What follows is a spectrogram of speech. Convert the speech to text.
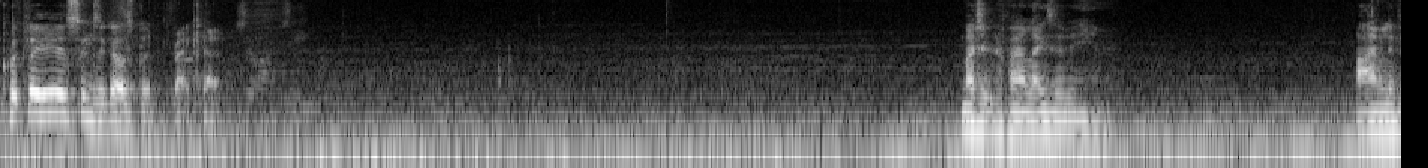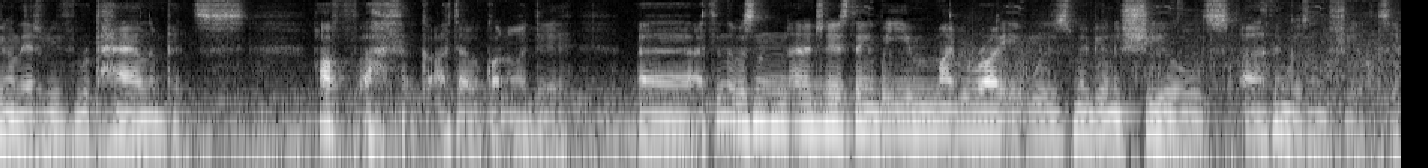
Quickly, as soon as it goes. Good. Right, okay. Magic repair laser beam. I'm living on the edge with repair limpets. I don't, I've got no idea. Uh, I think there was an, an engineer's thing, but you might be right. It was maybe only shields. Uh, I think it was only shields. Yeah.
